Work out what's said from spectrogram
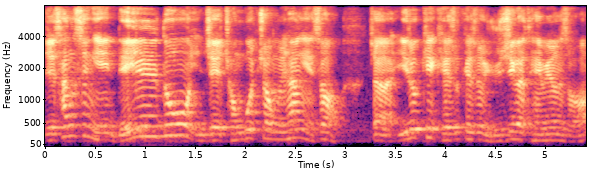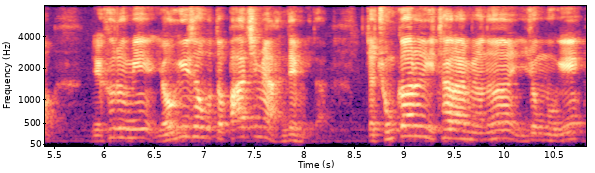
이제 상승이 내일도 이제 정고점을 향해서 자, 이렇게 계속해서 유지가 되면서 예, 흐름이 여기서부터 빠지면 안 됩니다. 자, 종가를 이탈하면은 이 종목이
